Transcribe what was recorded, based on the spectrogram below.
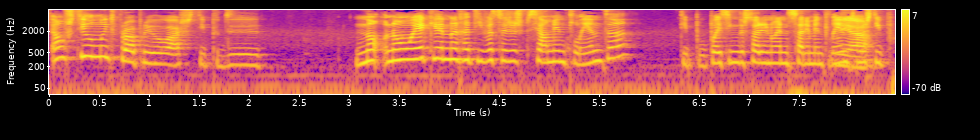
é um estilo muito próprio, eu acho, tipo de... Não, não é que a narrativa seja especialmente lenta, tipo, o pacing da história não é necessariamente lento, Yeah. mas tipo,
